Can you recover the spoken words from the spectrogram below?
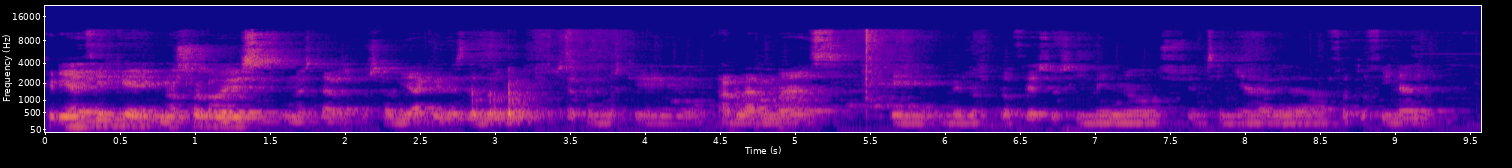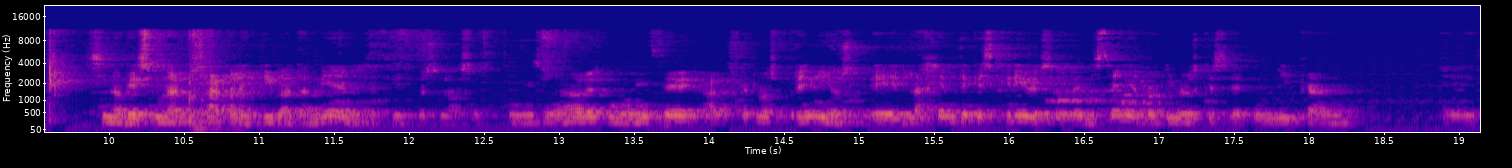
Quería decir que no solo es nuestra responsabilidad, que desde luego tenemos que hablar más eh, de los procesos y menos enseñar la foto final, sino que es una cosa colectiva también. Es decir, pues las asociaciones de diseñadores, como dice, al hacer los premios, eh, la gente que escribe sobre diseño, los libros que se publican, eh,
